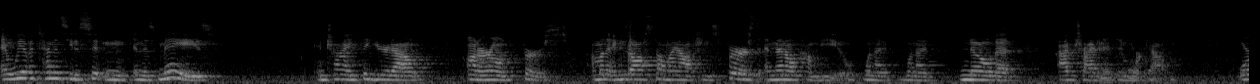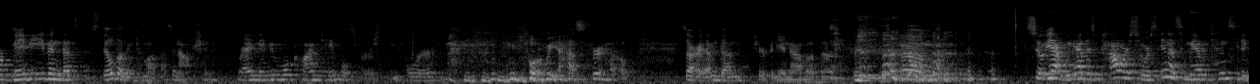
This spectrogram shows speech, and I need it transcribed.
And we have a tendency to sit in, in this maze and try and figure it out on our own first. I'm to exhaust all my options first, and then I'll come to you when I, when I know that I've tried and it didn't work out. Or maybe even that still doesn't come up as an option, right? Maybe we'll climb tables first before, before we ask for help. Sorry, I'm done chirping you now about that. Um, so yeah, we have this power source in us, and we have a tendency to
